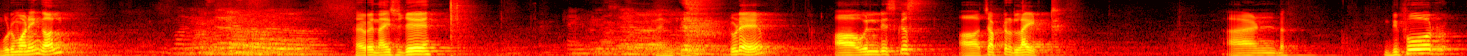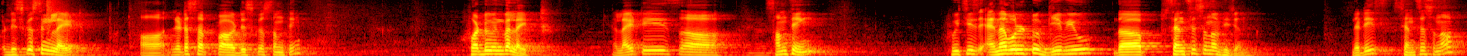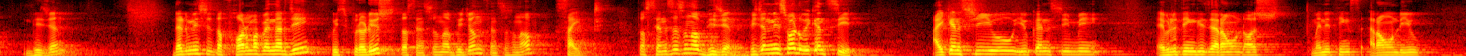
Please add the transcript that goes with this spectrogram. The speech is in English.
Good morning, all. Have a nice day. Thank you. Sir. Thank you. Today, uh, we will discuss uh, chapter light. And before discussing light, uh, let us have, uh, discuss something. What do you mean by light? Light is uh, something which is enabled to give you the sensation of vision. That is sensation of vision. That means it's the form of energy which produce the sensation of vision, sensation of sight. The sensation of vision. Vision means what? We can see. I can see you, you can see me. Everything is around us, many things around you.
